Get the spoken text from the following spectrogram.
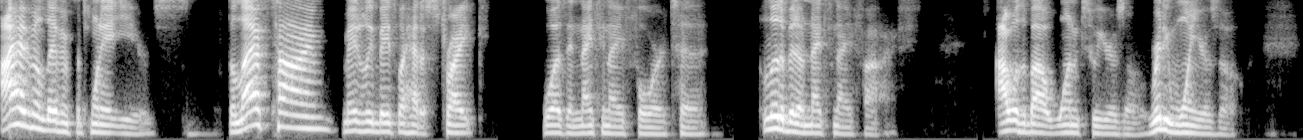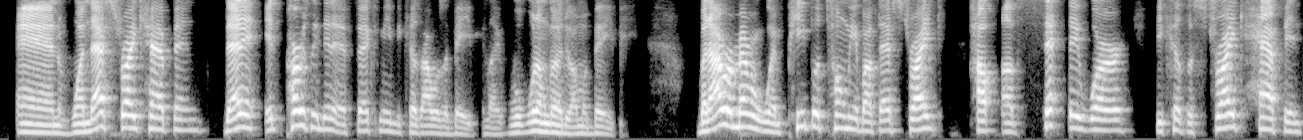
I have been living for 28 years. The last time Major League Baseball had a strike was in 1994 to a little bit of 1995. I was about one, two years old, really one years old. And when that strike happened, that it, personally didn't affect me because I was a baby. Like what, what I'm gonna do, I'm a baby. But I remember when people told me about that strike, how upset they were because the strike happened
